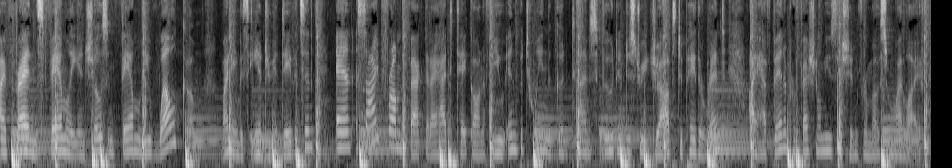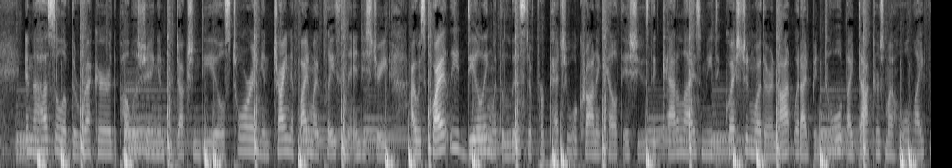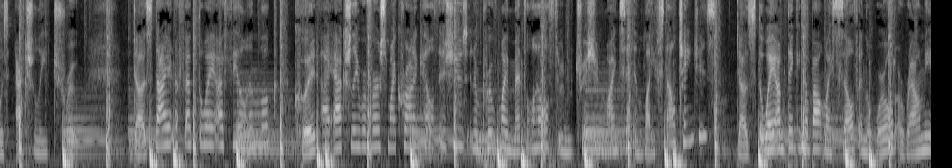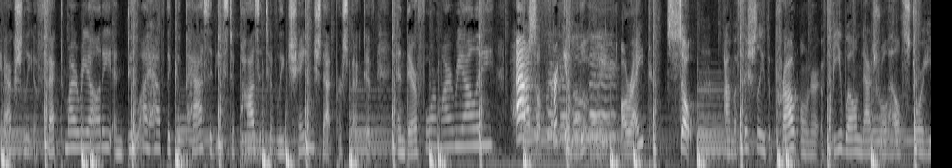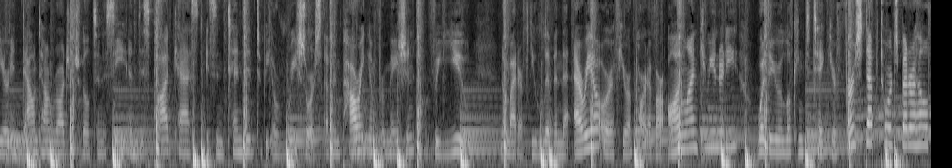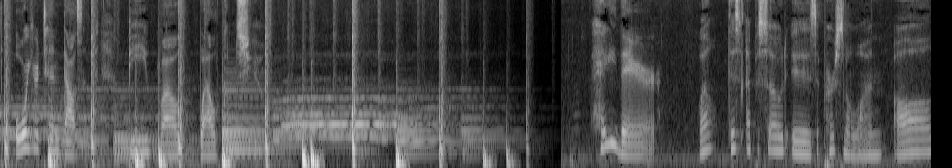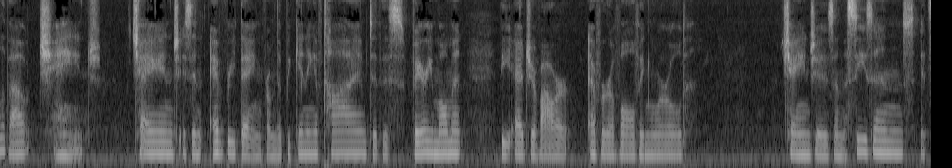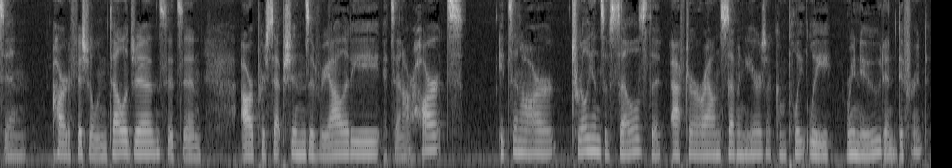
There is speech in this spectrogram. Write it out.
my friends, family, and chosen family, welcome. My name is Andrea Davidson, and aside from the fact that I had to take on a few in between the good times food industry jobs to pay the rent, I have been a professional musician for most of my life. In the hustle of the record, the publishing and production deals, touring, and trying to find my place in the industry, I was quietly dealing with a list of perpetual chronic health issues that catalyzed me to question whether or not what I'd been told by doctors my whole life was actually true. Does diet affect the way I feel and look? Could I actually reverse my chronic health issues and improve my mental health through nutrition, mindset, and lifestyle changes? Does the way I'm thinking about myself and the world around me actually affect my reality? And do I have the capacities to positively change that perspective and therefore my reality? Absolutely. All right? So, I'm officially the proud owner of B Well Natural Health Store here in downtown Rogersville, Tennessee, and this podcast is intended to be a resource of empowering information for you, no matter if you live in the area or if you're a part of our online community, whether you're looking to take your first step towards better health or your 10,000th. B Well welcomes you. Hey there. Well, this episode is a personal one, all about change. Change is in everything from the beginning of time to this very moment, the edge of our ever evolving world. Change is in the seasons, it's in artificial intelligence, it's in our perceptions of reality, it's in our hearts, it's in our trillions of cells that after around seven years are completely renewed and different.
